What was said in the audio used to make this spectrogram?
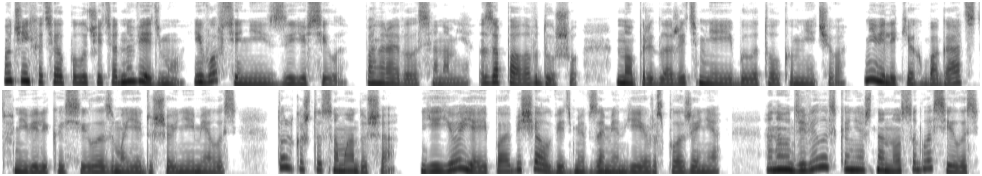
Очень хотел получить одну ведьму, и вовсе не из-за ее силы. Понравилась она мне, запала в душу, но предложить мне ей было толком нечего. Ни великих богатств, ни великой силы за моей душой не имелось. Только что сама душа. Ее я и пообещал ведьме взамен ее расположения. Она удивилась, конечно, но согласилась,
